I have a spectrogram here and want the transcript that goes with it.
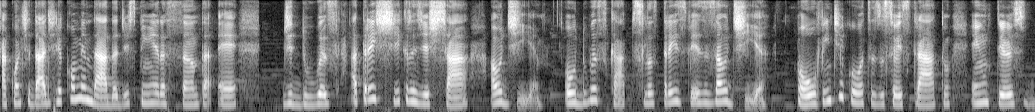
A quantidade recomendada de espinheira santa é de duas a três xícaras de chá ao dia, ou duas cápsulas três vezes ao dia, ou 20 gotas do seu extrato em um terço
